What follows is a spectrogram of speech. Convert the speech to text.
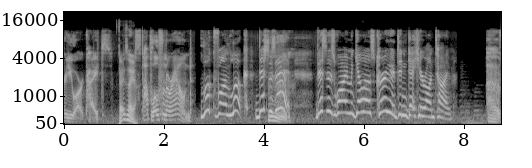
There you are, Kites. Da ist er ja. Stop loafing around. Look, Vaughn, look! This is it! This is why Miguelo's courier didn't get here on time. A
